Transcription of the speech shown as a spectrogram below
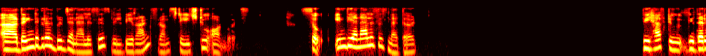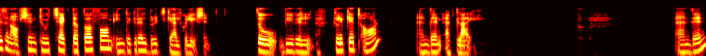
the integral bridge analysis will be run from stage two onwards. So in the analysis method, we have to, there is an option to check the perform integral bridge calculation. So we will click it on and then apply. And then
